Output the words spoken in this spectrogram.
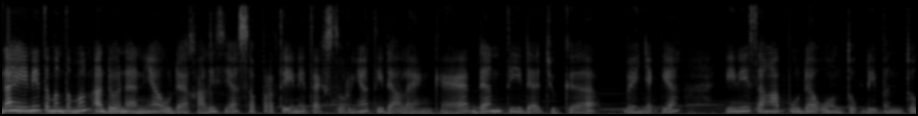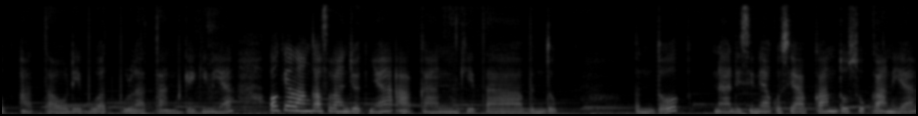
Nah ini teman-teman adonannya udah kalis ya seperti ini teksturnya tidak lengket dan tidak juga banyak ya. Ini sangat mudah untuk dibentuk atau dibuat bulatan kayak gini ya. Oke langkah selanjutnya akan kita bentuk bentuk. Nah di sini aku siapkan tusukan ya.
